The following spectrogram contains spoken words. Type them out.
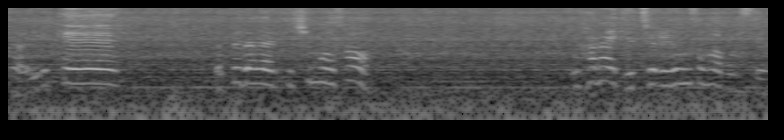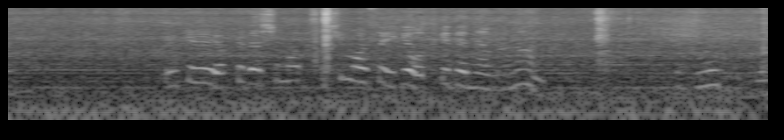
자, 이렇게 옆에다가 이렇게 심어서 하나의 개체를 형성하고 있어요. 이렇게 옆에다 심어, 심어서 이게 어떻게 되냐면은, 보여드릴게요.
